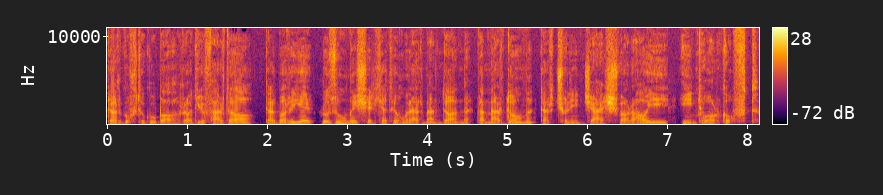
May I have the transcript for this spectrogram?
در گفتگو با رادیو فردا درباره لزوم شرکت هنرمندان و مردم در چنین جشنوارههایی اینطور گفت.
